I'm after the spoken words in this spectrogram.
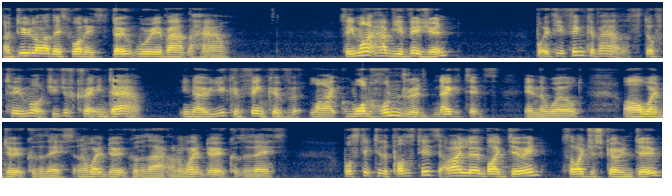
I do like this one. It's don't worry about the how. So you might have your vision, but if you think about stuff too much, you're just creating doubt. You know, you can think of like 100 negatives in the world. Oh, I won't do it because of this, and I won't do it because of that, and I won't do it because of this. Well, stick to the positives. I learn by doing, so I just go and do,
